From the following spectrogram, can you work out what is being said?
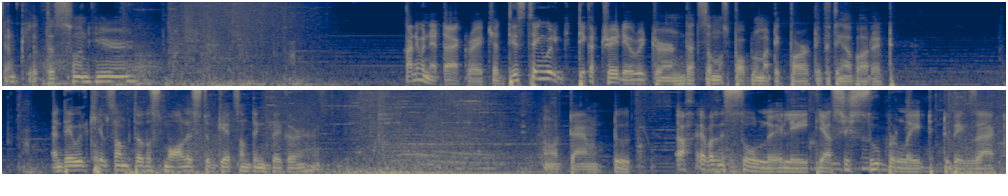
Click this one here. Can't even attack, right? Yeah, this thing will take a trade every turn. That's the most problematic part, if you think about it. And they will kill some of the smallest to get something bigger. Oh, damn, dude. Ah, Evelyn is so late. Yeah, she's super late, to be exact.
